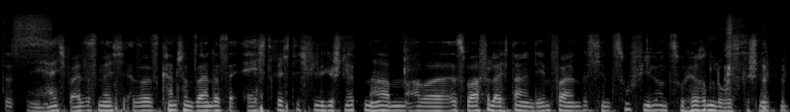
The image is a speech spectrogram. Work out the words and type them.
Das, Ja, ich weiß es nicht. Also es kann schon sein, dass sie echt richtig viel geschnitten haben, aber es war vielleicht dann in dem Fall ein bisschen zu viel und zu hirnlos geschnitten.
